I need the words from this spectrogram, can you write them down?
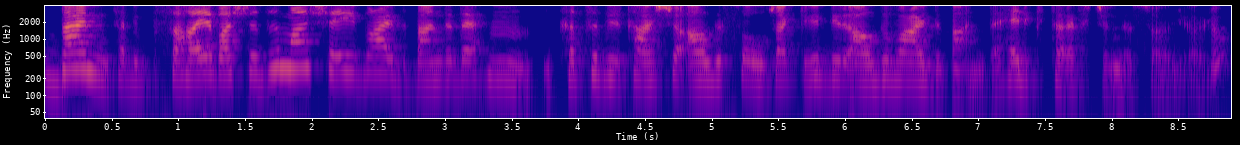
ben tabii sahaya başladığım an şey vardı. Bende de hmm, katı bir karşı algısı olacak gibi bir algı vardı bende. Her iki taraf için de söylüyorum.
